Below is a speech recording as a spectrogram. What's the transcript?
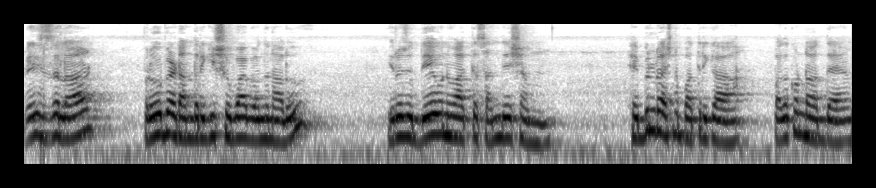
ప్రైజ్ లార్డ్. ప్రభుపేట అందరికీ శుభాభివందనాలు. ఈరోజు దేవుని వాక్య సందేశం హెబిల్ రాసిన పత్రిక పదకొండవ అధ్యాయం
